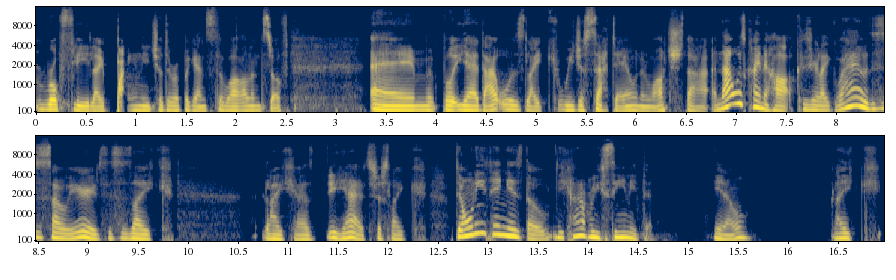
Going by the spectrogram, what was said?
roughly like banging each other up against the wall and stuff. Um, but yeah, that was like we just sat down and watched that, and that was kind of hot because you're like, wow, this is so weird. This is like, like, uh, yeah, it's just like the only thing is though, you can't really see anything, you know, like.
